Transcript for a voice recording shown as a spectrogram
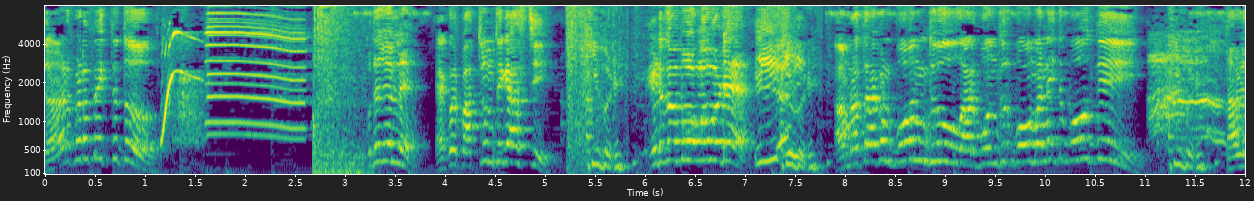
গাঁড় ফাটা দেখতে তো। কোথায় চললে একবার বাথরুম থেকে আসছি। এটা তো বৌমা বটে। আমরা তো এখন বন্ধু আর বন্ধুর বউ মানেই তো বৌদি। তাহলে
